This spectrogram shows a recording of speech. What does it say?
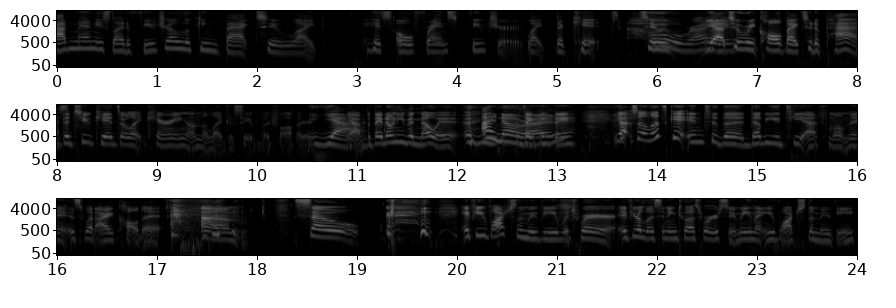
that man is like the future looking back to like his old friend's future, like the kids. To oh, right. yeah, to recall back to the past. the two kids are like carrying on the legacy of their father. yeah. Yeah, but they don't even know it. I know, 'Cause they think they. Yeah, so let's get into the WTF moment, is what I called it. Um, so. if you've watched the movie, which we're, if you're listening to us, we're assuming that you've watched the movie.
